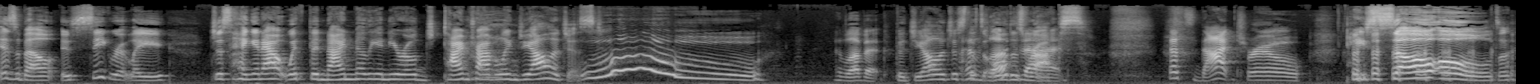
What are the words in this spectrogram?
Isabel is secretly just hanging out with the nine million year old time traveling geologist. Ooh. I love it. The geologist that's old as that. rocks. That's not true. He's so old.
